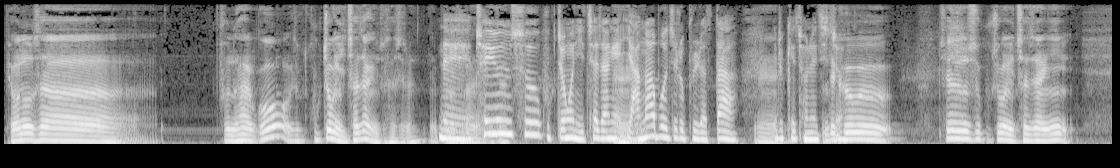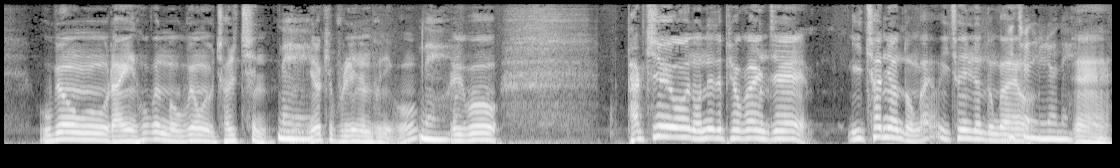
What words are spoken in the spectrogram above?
변호사 분하고 국정 2차장이죠 사실은. 네, 변호사. 최윤수 국정원 2차장의 네. 양아버지로 불렸다 네. 이렇게 전해지죠. 근데 그 최윤수 국정원 2차장이 우병우 라인 혹은 뭐 우병우 절친 네. 이렇게 불리는 분이고 네. 그리고 박지원 원내대표가 이제 2000년도인가요? 2001년도인가요? 2001년에. 네.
